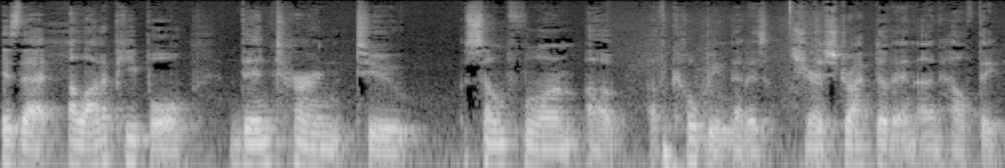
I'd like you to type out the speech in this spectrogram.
is that a lot of people then turn to some form of, of coping that is Sure. destructive and unhealthy.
